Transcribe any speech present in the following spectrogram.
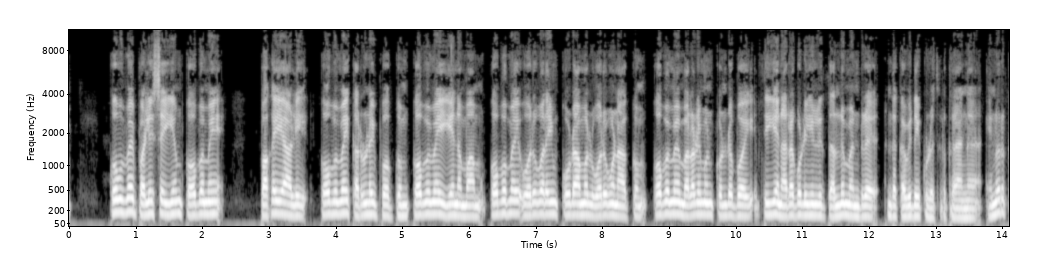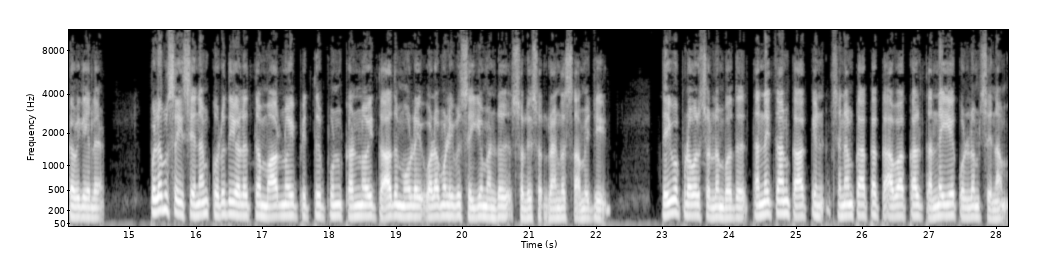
கோபமே பழி செய்யும் கோபமே பகையாளி கோபமே கருணை போக்கும் கோபமே ஈனமாம் கோபமே ஒருவரையும் கூடாமல் ஒருவனாக்கும் கோபமே மரணிமுன் கொண்டு போய் தீய நரகுடியில் தள்ளும் என்று இந்த கவிதை கொடுத்துருக்குறாங்க. இன்னொரு கவிதையில் பிளவு செய்சினம் குருதி அழுத்தம் மார்நோய் பித்து புண் கண்ணோய் தாது மூளை வளமொழிவு செய்யும் என்று சொல்லி சொல்றாங்க சாமிஜி. தெய்வப்புலவர் சொல்லும்போது தன்னைத்தான் காக்கின் சினம் காக்க காவாக்கால் தன்னையே கொள்ளும் சினம்.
